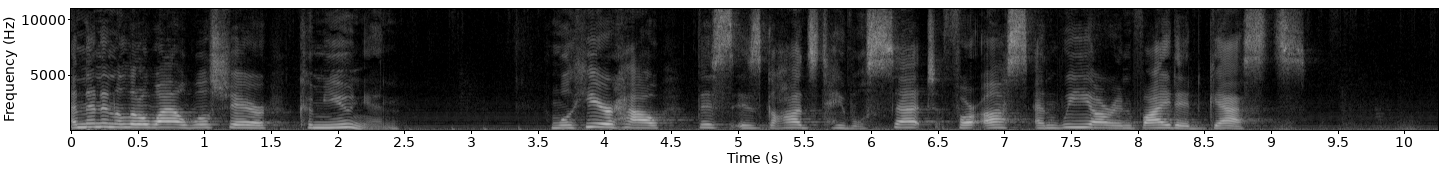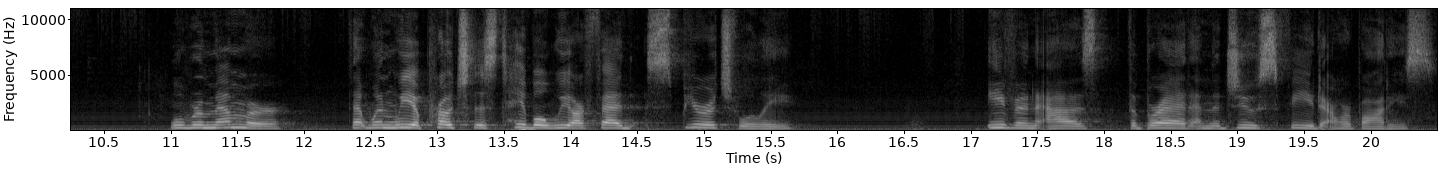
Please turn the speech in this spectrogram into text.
And then in a little while, we'll share communion. And we'll hear how this is God's table set for us, and we are invited guests. We'll remember that when we approach this table, we are fed spiritually, even as the bread and the juice feed our bodies.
